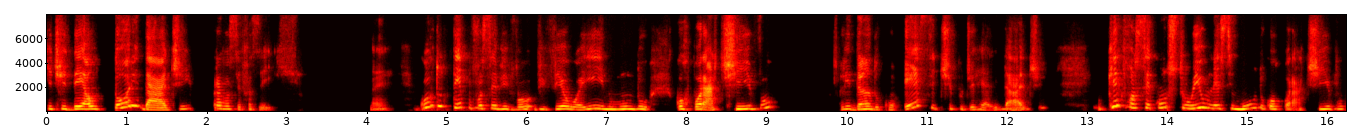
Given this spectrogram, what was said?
que te dê autoridade para você fazer isso. Né? Quanto tempo você vivou, viveu aí no mundo corporativo, lidando com esse tipo de realidade? O que, que você construiu nesse mundo corporativo?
